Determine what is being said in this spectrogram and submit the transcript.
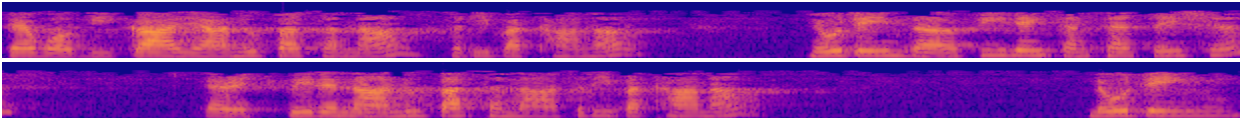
there will be kaya anupassana, satipatthana. Noting the feelings and sensations, there is vedana anupassana, satipatthana. Noting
